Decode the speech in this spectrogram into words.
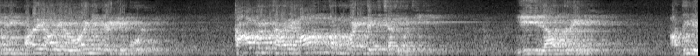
രാത്രിയിൽ പടയാളികൾ ഉറങ്ങിക്കഴിയുമ്പോൾ കാവൽക്കാരെ മാത്രം വഴിതെറ്റിച്ചാൽ മതി. ഈ രാത്രി അതിനു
